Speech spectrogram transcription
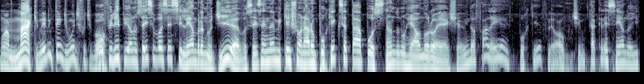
Uma máquina? Ele entende muito de futebol. Ô, Felipe, eu não sei se você se lembra no dia, vocês ainda me questionaram por que, que você está apostando no Real Noroeste. Eu ainda falei, por quê? Eu falei, ó, o time está crescendo aí.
